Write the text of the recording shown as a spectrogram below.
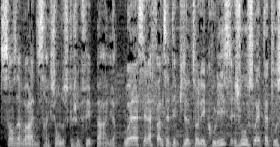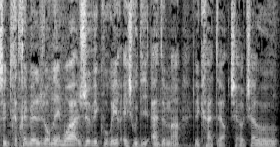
sans avoir la distraction de ce que je fais par ailleurs. Voilà, c'est la fin de cet épisode sur les coulisses. Je vous souhaite à tous une très très belle journée. Moi, je vais courir et je vous dis à demain les créateurs. Ciao ciao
